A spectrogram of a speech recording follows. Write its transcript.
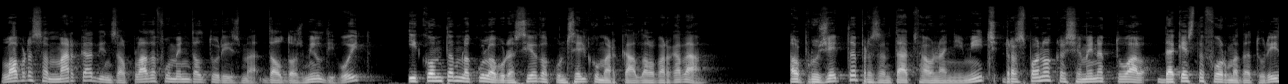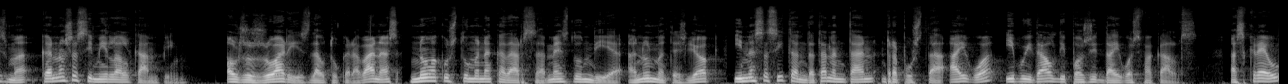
L'obra s'emmarca dins el Pla de Foment del Turisme del 2018 i compta amb la col·laboració del Consell Comarcal del Berguedà. El projecte, presentat fa un any i mig, respon al creixement actual d'aquesta forma de turisme que no s'assimila al càmping. Els usuaris d'autocaravanes no acostumen a quedar-se més d'un dia en un mateix lloc i necessiten de tant en tant repostar aigua i buidar el dipòsit d'aigües fecals. Es creu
